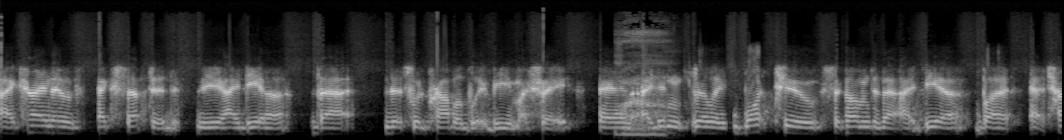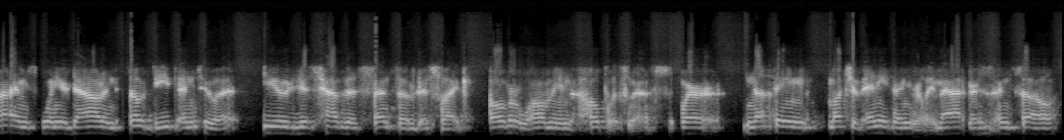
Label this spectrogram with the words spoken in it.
I kind of accepted the idea that this would probably be my fate. And wow. I didn't really want to succumb to that idea. But at times, when you're down and so deep into it, you just have this sense of just like overwhelming hopelessness where nothing much of anything really matters. And so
